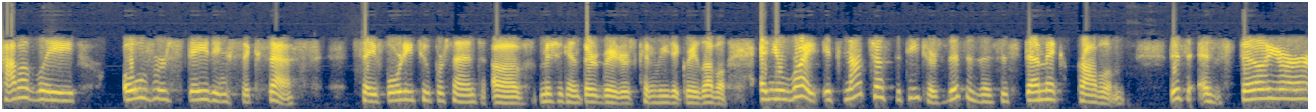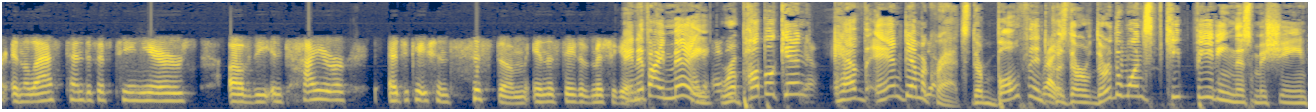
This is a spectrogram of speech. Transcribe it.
probably overstating success, say 42% of Michigan third graders can read at grade level. And you're right, it's not just the teachers. This is a systemic problem. This is failure in the last 10 to 15 years of the entire education system in the state of Michigan. And if I may, And- and- Republican Yeah. have and Democrats, they're both in because Right. they're they're the ones keep feeding this machine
